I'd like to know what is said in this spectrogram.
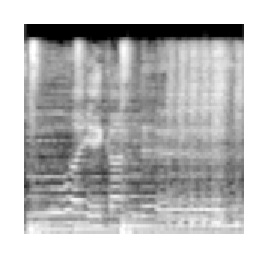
ช่วยกันเด้อ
